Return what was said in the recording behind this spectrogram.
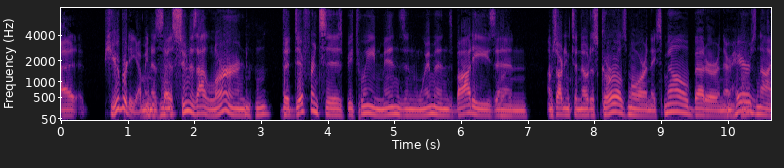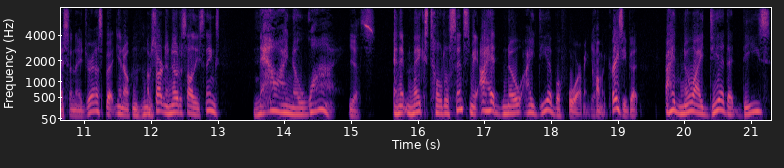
uh, puberty i mean as, Mhm. as soon as i learned Mm-hmm. the differences between men's and women's bodies and i'm starting to notice girls more and they smell better and their Mhm. hair's nice and they dress but you know Mhm. i'm starting to notice all these things now i know why Yes. and it makes total sense to me. I had no idea before. I mean, Yeah. call me crazy, but I had no idea that these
